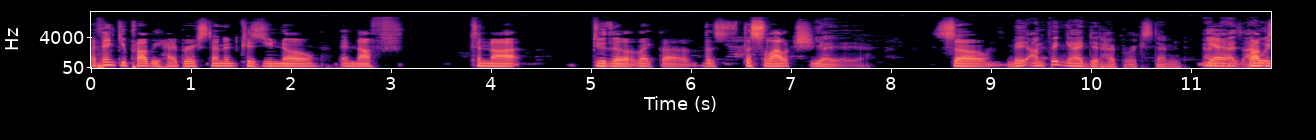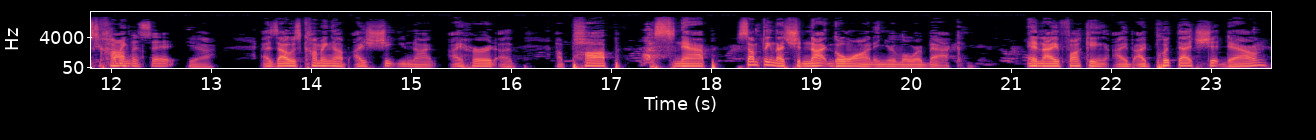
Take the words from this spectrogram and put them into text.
I think you probably hyperextended because you know enough to not do the like the the the slouch. Yeah, yeah, yeah. So May- I'm thinking I did hyperextend. And yeah, as I was coming, compensate. Yeah. As I was coming up, I shit you not, I heard a, a pop, a snap, something that should not go on in your lower back. And I fucking I, I put that shit down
